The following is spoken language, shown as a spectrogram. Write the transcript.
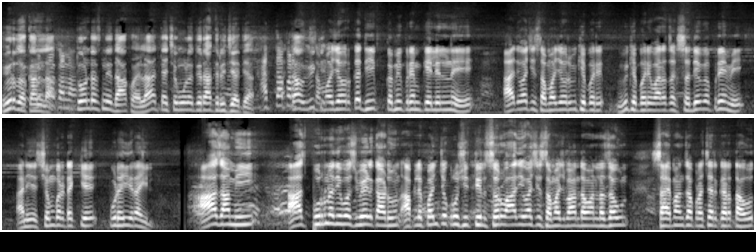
विरोधकांना तोंडच नाही दाखवायला त्याच्यामुळे ते रात्रीची येत्या. आतापर्यंत समाजावर कधी कमी प्रेम केलेलं नाही. आदिवासी समाजावर विखे परि विखे परिवाराचं सदैव प्रेम आहे आणि हे शंभर टक्के पुढेही राहील. आज आम्ही आज पूर्ण दिवस वेळ काढून आपल्या पंचक्रोशीतील सर्व आदिवासी समाज बांधवांना जाऊन साहेबांचा प्रचार करत आहोत.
